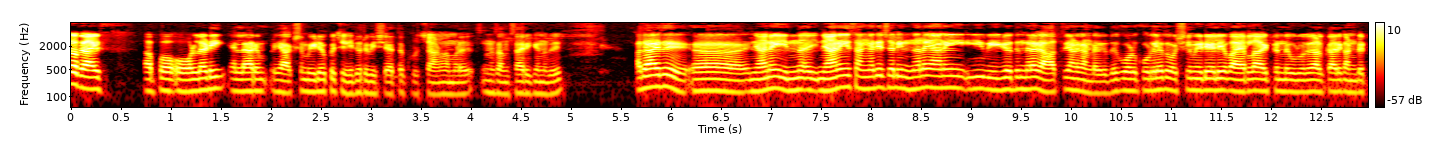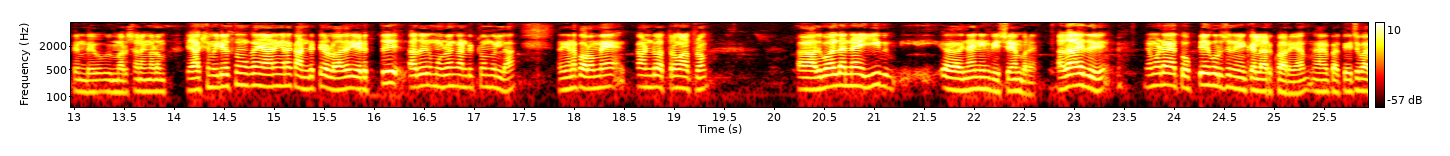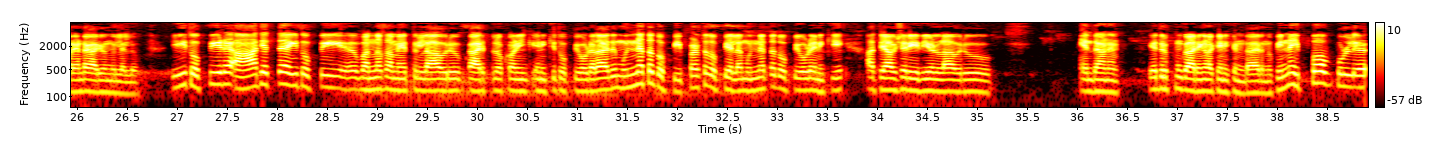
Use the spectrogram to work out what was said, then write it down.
Hello guys അപ്പോൾ already എല്ലാവരും reaction video ഒക്കെ ചെയ്തൊരു വിഷയത്തെക്കുറിച്ചാണ് നമ്മൾ ഇന്ന് സംസാരിക്കുന്നത്. അതായത് ഞാൻ ഇന്ന് ഞാൻ ഈ സംഗതി വെച്ചാൽ ഇന്നലെ ഞാൻ ഈ വീഡിയോ ഇന്നലെ രാത്രിയാണ് കണ്ടത്. ഇത് കൂടു- കൂടുതൽ സോഷ്യൽ മീഡിയയിൽ വൈറലായിട്ടുണ്ട് കൂടുതൽ ആൾക്കാർ കണ്ടിട്ടുണ്ട് വിമർശനങ്ങളും റിയാക്ഷൻ വീഡിയോസ് ഒക്കെ ഞാനിങ്ങനെ കണ്ടിട്ടേ ഉള്ളൂ അത് എടുത്ത് അത് മുഴുവൻ കണ്ടിട്ടൊന്നുമില്ല. അതിങ്ങനെ പുറമേ കണ്ടു അത്രമാത്രം. അതുപോലെ തന്നെ ഈ ഞാൻ ഈ വിഷയം പറയാം. അതായത് നമ്മുടെ തൊപ്പിയെക്കുറിച്ച് നിങ്ങൾക്ക് എല്ലാവർക്കും അറിയാം. ഞാൻ പ്രത്യേകിച്ച് പറയേണ്ട കാര്യമൊന്നുമില്ലല്ലോ. ഈ തൊപ്പിയുടെ ആദ്യത്തെ ഈ തൊപ്പി വന്ന സമയത്തുള്ള ആ ഒരു കാര്യത്തിലൊക്കെ എനിക്ക് എനിക്ക് തൊപ്പിയോട് അതായത് മുന്നത്തെ തൊപ്പി ഇപ്പോഴത്തെ തൊപ്പിയല്ല മുന്നത്തെ തൊപ്പിയോട് എനിക്ക് അത്യാവശ്യ രീതിയിലുള്ള ഒരു എന്താണ് എതിർപ്പും കാര്യങ്ങളൊക്കെ എനിക്ക് ഉണ്ടായിരുന്നു പിന്നെ ഇപ്പോൾ പുള്ളി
